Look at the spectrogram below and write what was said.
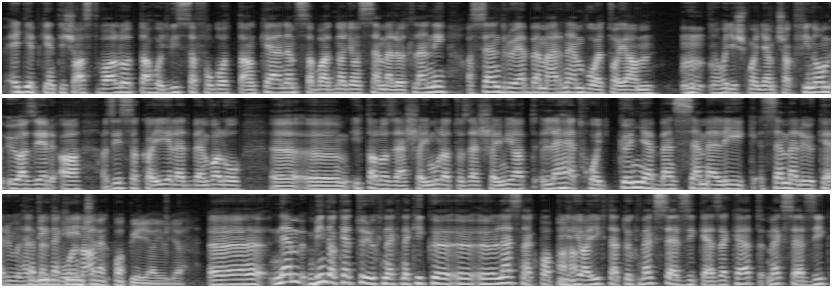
egyébként is azt vallotta, hogy visszafogottan kell, nem szabad nagyon szem előtt lenni. A Szendrő ebben már nem volt olyan hogy is mondjam, csak finom, ő azért a, az éjszakai életben való italozásai, mulatozásai miatt lehet, hogy könnyebben szemelék, szemelő kerülhetett Pedig neki volna. nincsenek papírjai, ugye? Ö, nem, mind a kettőjüknek nekik ö, ö, lesznek papírjaik, Aha. tehát ők megszerzik ezeket, megszerzik,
